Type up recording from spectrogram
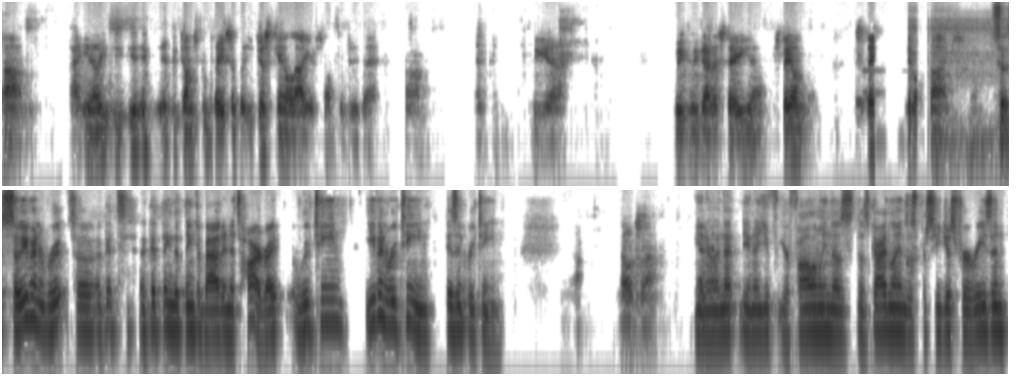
Um, I, you know, it, it, it, becomes complacent, but you just can't allow yourself to do that. Um, and we uh, we we got to stay, you know, stay on stay at all times. So so even root so a good a good thing to think about, and it's hard, right? Routine, even routine isn't routine. No, no it's not you know and that you know you are following those those guidelines those procedures for a reason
